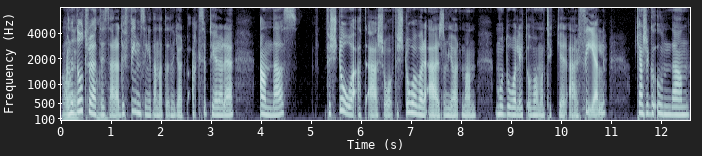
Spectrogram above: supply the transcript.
Ja, Men då tror jag att det är så här, det finns inget annat än att göra det, acceptera det, andas, förstå att det är så, förstå vad det är som gör att man mår dåligt och vad man tycker är fel. Kanske gå undan,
